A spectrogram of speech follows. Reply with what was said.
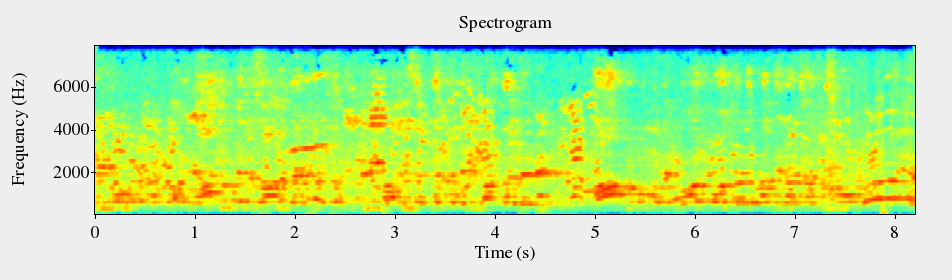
करती हूँ। और यहाँ जो मेरे सामने बैठे हैं सब इतनी भारी संख्या में मेरी माता बहने आप लोगों को मैं बहुत बहुत धन्यवाद देना चाहती हूँ कि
